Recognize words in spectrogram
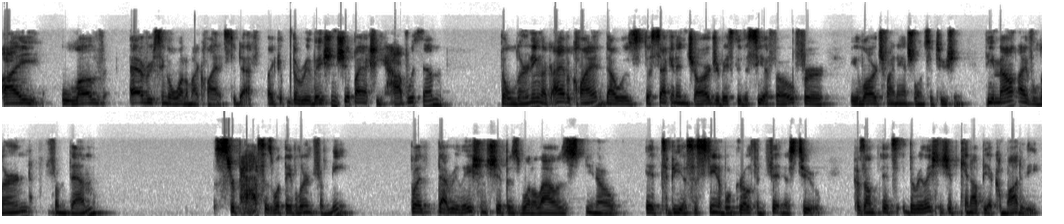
I love every single one of my clients to death. Like, the relationship I actually have with them, the learning. Like, I have a client that was the second in charge, or basically the CFO for a large financial institution. The amount I've learned from them surpasses what they've learned from me. But that relationship is what allows, you know, it to be a sustainable growth in fitness too. Because um, it's the relationship cannot be a commodity.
